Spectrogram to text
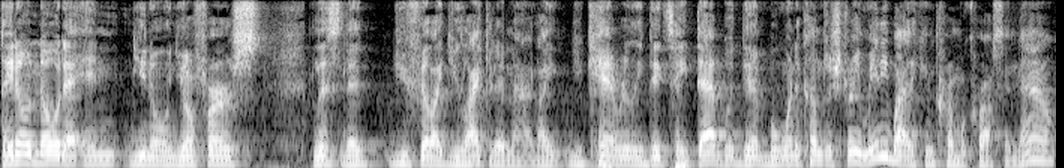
They don't know that in you know in your first listen that you feel like you like it or not. Like you can't really dictate that, but then but when it comes to stream, anybody can come across it now.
